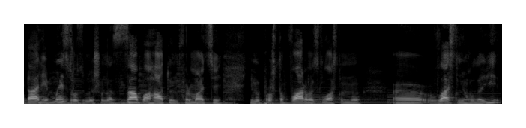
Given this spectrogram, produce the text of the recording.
Далі ми зрозуміли, що у нас забагато інформації, і ми просто варимось в власному власній голові.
